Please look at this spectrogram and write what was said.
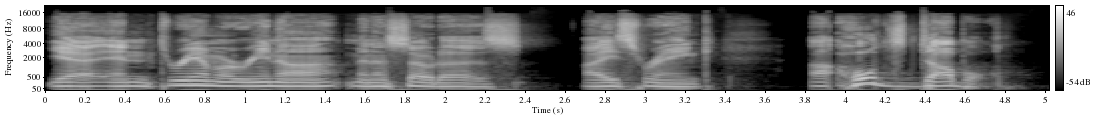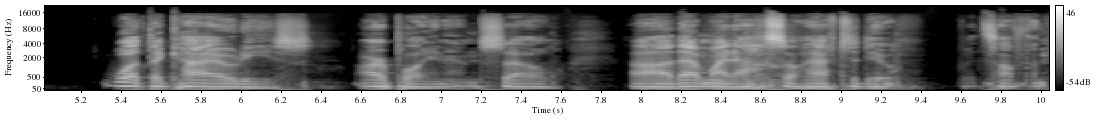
Yeah, and 3M Arena, Minnesota's ice rink uh, holds double what the Coyotes are playing in, so uh, that might also have to do with something.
